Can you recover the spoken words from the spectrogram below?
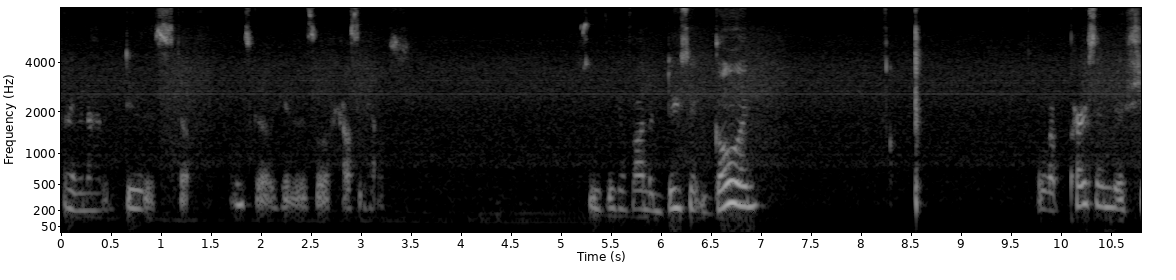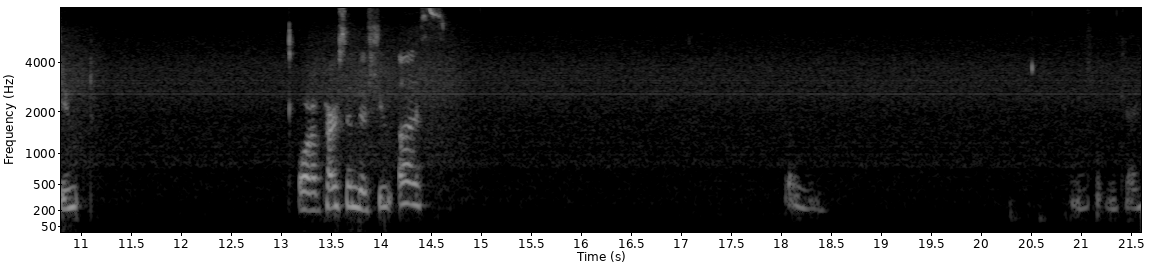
I don't even know how to do this stuff. Let's go here to this little housey house. See if we can find a decent gun. Or a person to shoot. or a person to shoot us. Okay.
